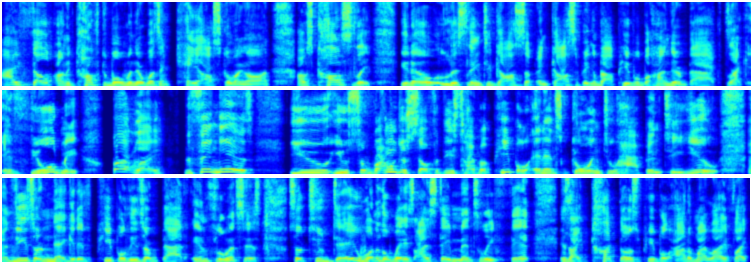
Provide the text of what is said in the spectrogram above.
I felt uncomfortable when there wasn't chaos going on. I was constantly, you know, listening to gossip and gossiping about people behind their backs. Like, it fueled me. But like, the thing is, you, you surround yourself with these type of people and it's going to happen to you. And these are negative people, these are bad influences. So today, one of the ways I stay mentally fit is I cut those people out of my life. Like,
